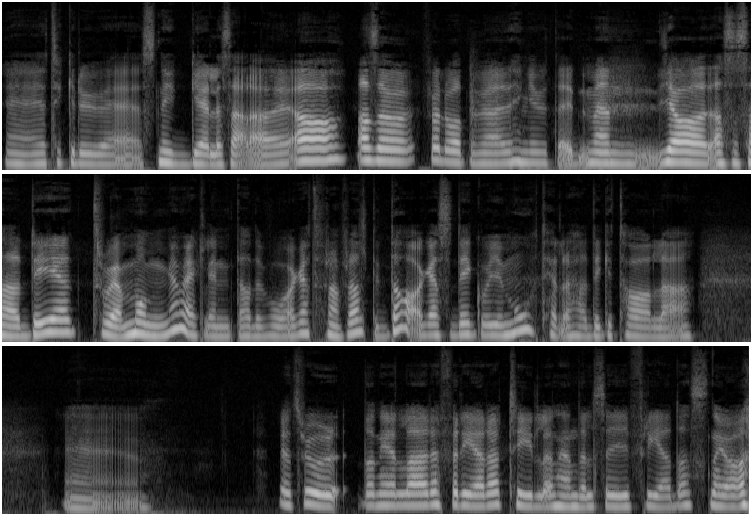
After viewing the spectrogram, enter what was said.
eh, jag tycker du är snygg eller så här, ja, alltså förlåt om jag hänger ut dig, men ja, alltså så här, det tror jag många verkligen inte hade vågat, framförallt idag, alltså det går ju emot hela det här digitala eh... Jag tror Daniela refererar till en händelse i fredags när jag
